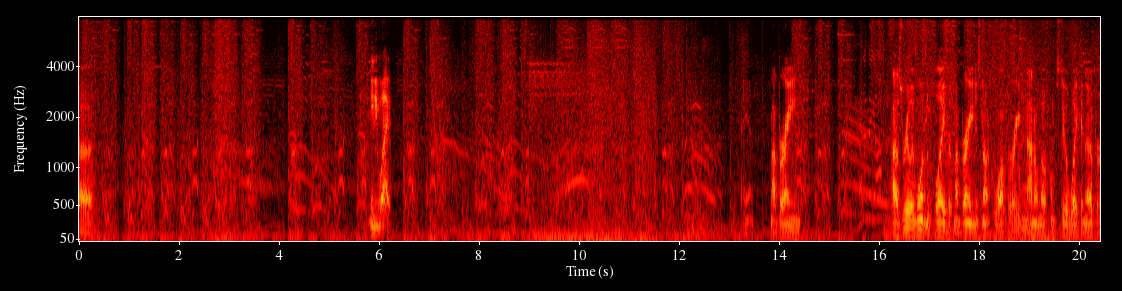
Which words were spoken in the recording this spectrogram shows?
Uh, anyway. My brain. I was really wanting to play, but my brain is not cooperating. I don't know if I'm still waking up or.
